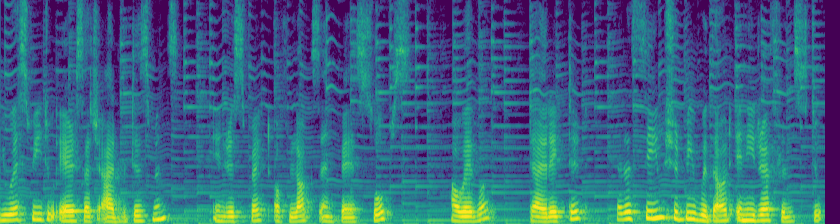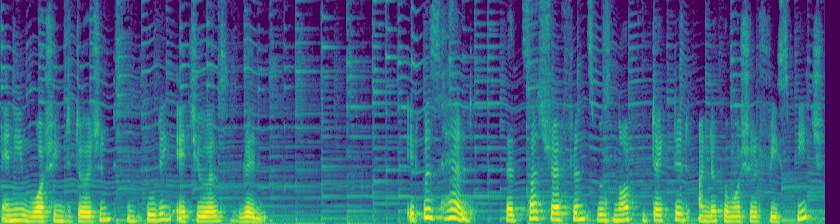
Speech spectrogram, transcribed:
USV to air such advertisements in respect of Lux and Pears soaps, however, directed that the same should be without any reference to any washing detergent, including HUL's Rin. It was held that such reference was not protected under commercial free speech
